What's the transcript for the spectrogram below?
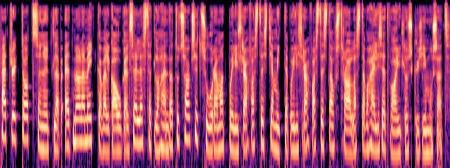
Patrick Dodson ütleb, et me oleme ikka veel kaugel sellest, et lahendatud saaksid suuremad põlisrahvastest ja mittepõlisrahvastest austraallaste vahelised vaidlusküsimused.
